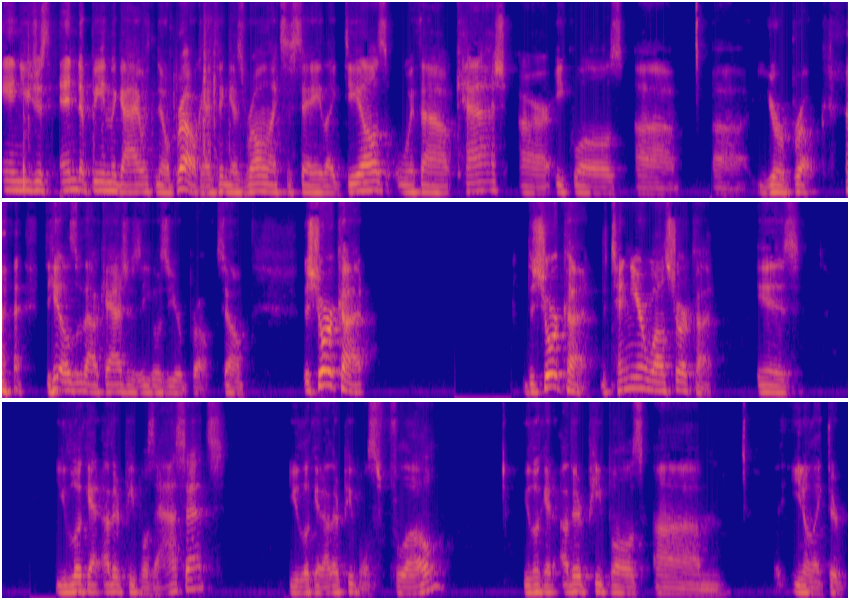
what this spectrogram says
and you just end up being the guy with no broke. I think as Roland likes to say, like deals without cash are equals uh, uh, you're broke. Deals without cash is equals you're broke. So the shortcut, the shortcut, the 10 year wealth shortcut is you look at other people's assets, you look at other people's flow, you look at other people's, um, you know, like their,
